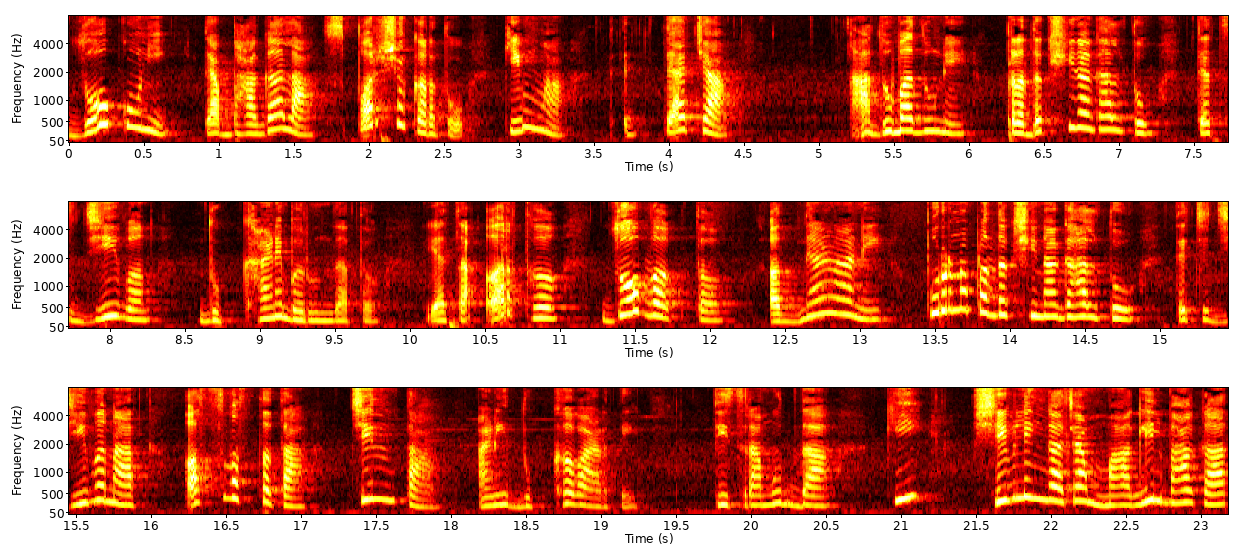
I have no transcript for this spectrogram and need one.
जो कोणी त्या भागाला स्पर्श करतो किंवा त्याच्या आजूबाजूने प्रदक्षिणा घालतो त्याचं जीवन दुःखाने भरून जातं. याचा अर्थ जो भक्त अज्ञानाने पूर्ण प्रदक्षिणा घालतो त्याच्या जीवनात अस्वस्थता चिंता आणि दुःख वाढते. तिसरा मुद्दा की शिवलिंगाच्या मागील भागात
